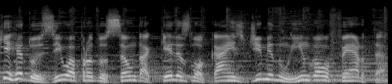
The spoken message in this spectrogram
que reduziu a produção daqueles locais, diminuindo a oferta.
